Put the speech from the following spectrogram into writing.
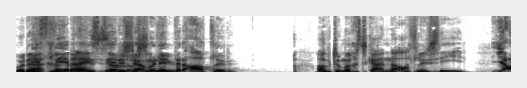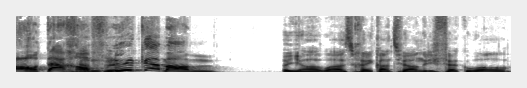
Und mein Lieblingstier ist lustige- nicht der Adler. Aber du möchtest gerne ein Adler sein. Ja, der kann Ähm, fliegen, Mann! Ja, wow, es können ganz viele andere Vögel auch.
